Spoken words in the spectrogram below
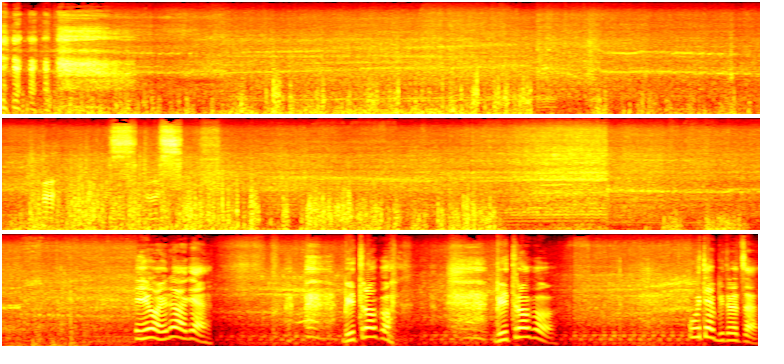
Ah, यो होइन क्या भित्रको भित्रको ऊ त्यहाँ भित्र छ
